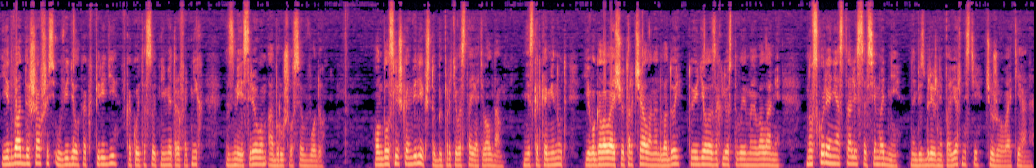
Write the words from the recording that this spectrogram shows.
и едва отдышавшись, увидел, как впереди, в какой-то сотне метров от них, змей с ревом обрушился в воду. Он был слишком велик, чтобы противостоять волнам. Несколько минут его голова еще торчала над водой, то и дело захлестываемая валами, но вскоре они остались совсем одни на безбрежной поверхности чужого океана.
